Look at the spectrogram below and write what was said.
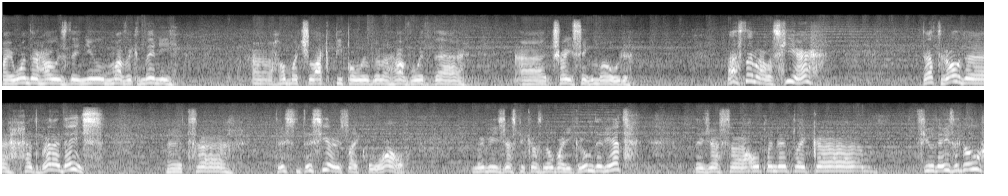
I wonder how is the new Mavic Mini uh, how much luck people will gonna have with the uh, tracing mode. Last time I was here that road uh, had better days. It uh, this this year is like wow. Maybe it's just because nobody groomed it yet. They just uh, opened it like a um, few days ago.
